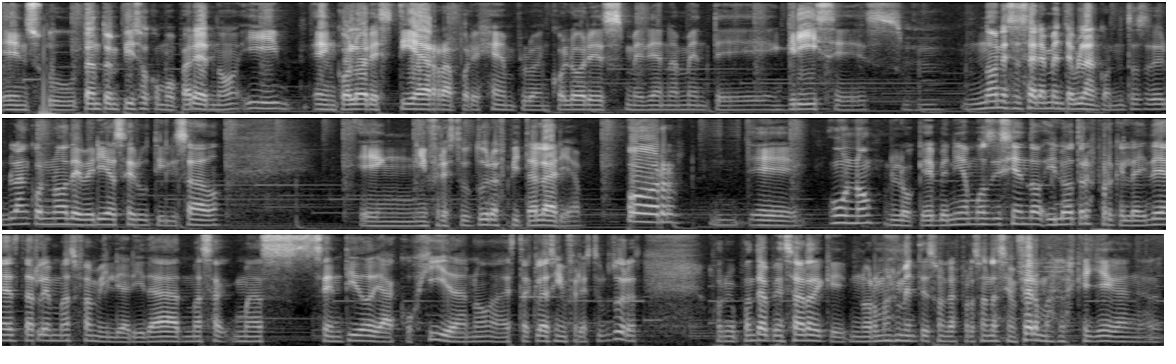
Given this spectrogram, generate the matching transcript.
en su tanto en piso como pared, ¿no? Y en colores tierra, por ejemplo, en colores medianamente grises, no necesariamente blanco. Entonces el blanco no debería ser utilizado en infraestructura hospitalaria. Por eh, uno, lo que veníamos diciendo, y lo otro es porque la idea es darle más familiaridad, más, más sentido de acogida ¿no? a esta clase de infraestructuras. Porque ponte a pensar de que normalmente son las personas enfermas las que llegan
